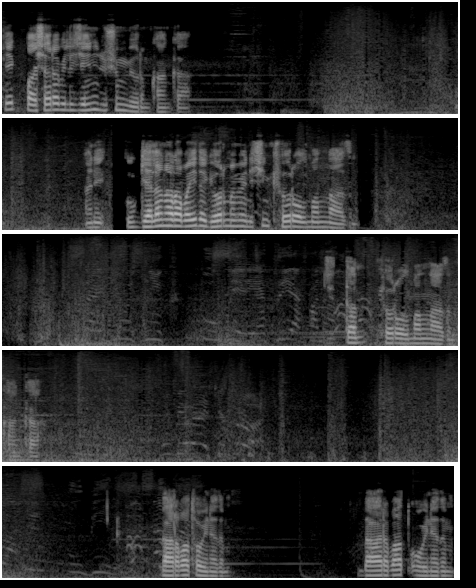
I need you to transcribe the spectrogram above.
Tek başarabileceğini düşünmüyorum kanka. Hani o gelen arabayı da görmemen için kör olman lazım. Cidden kör olman lazım kanka. Berbat oynadım. Berbat oynadım.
